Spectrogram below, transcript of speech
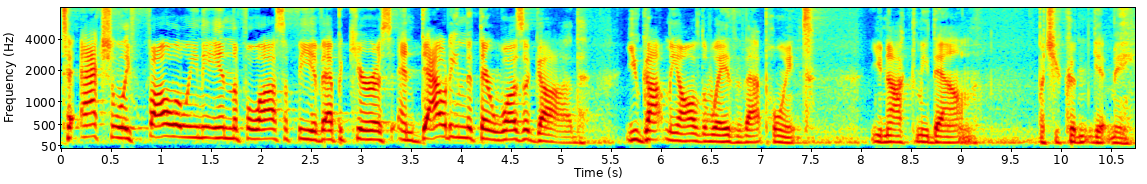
to actually following in the philosophy of Epicurus and doubting that there was a God. You got me all the way to that point. You knocked me down but you couldn't get me.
